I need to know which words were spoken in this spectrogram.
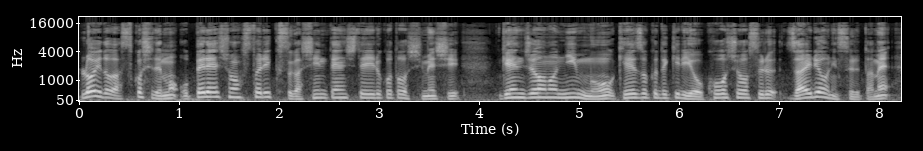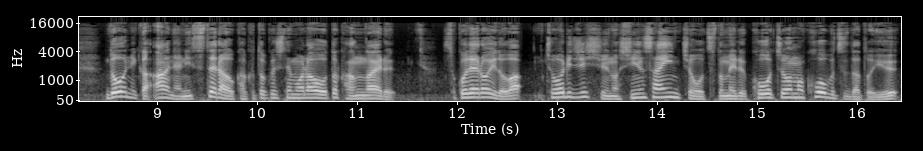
ロイドが少しでもオペレーション〈梟〉ストリクスが進展していることを示し、現状の任務を継続できるよう交渉する材料にするため、どうにかアーニャにステラを獲得してもらおうと考える。そこでロイドは、調理実習の審査委員長を務める校長の好物だという、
